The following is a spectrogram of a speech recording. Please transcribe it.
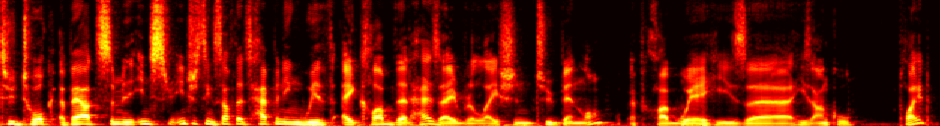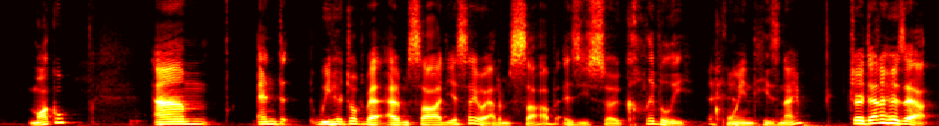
to talk about some interesting stuff that's happening with a club that has a relation to Ben Long, a club where his uh, his uncle played, Michael. Um, and we had talked about Adam Saad yesterday, or Adam Saab, as you so cleverly coined his name. Joe Daniher's out.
